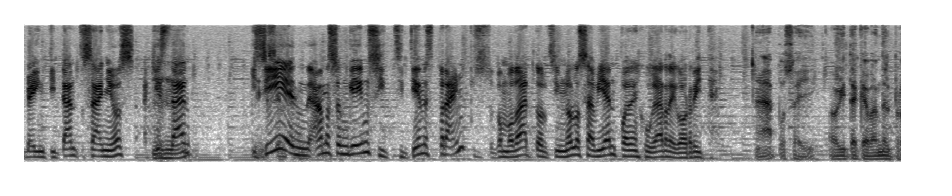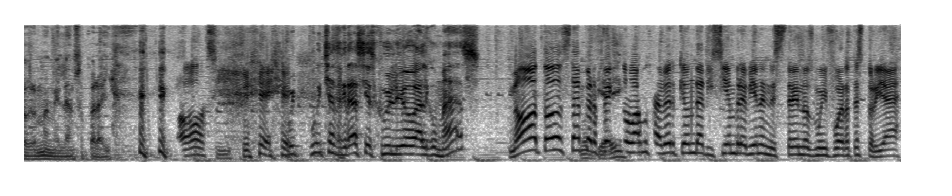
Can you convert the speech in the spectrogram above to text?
veintitantos años, aquí están. Y sí, en Amazon Games, si, si tienes Prime, pues como dato, si no lo sabían, pueden jugar de gorrita. Ah, pues ahí. Ahorita acabando el programa me lanzo para allá. Oh, sí. Muchas gracias, Julio. ¿Algo más? No, todo está perfecto. Vamos a ver qué onda. Diciembre vienen estrenos muy fuertes, pero ya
